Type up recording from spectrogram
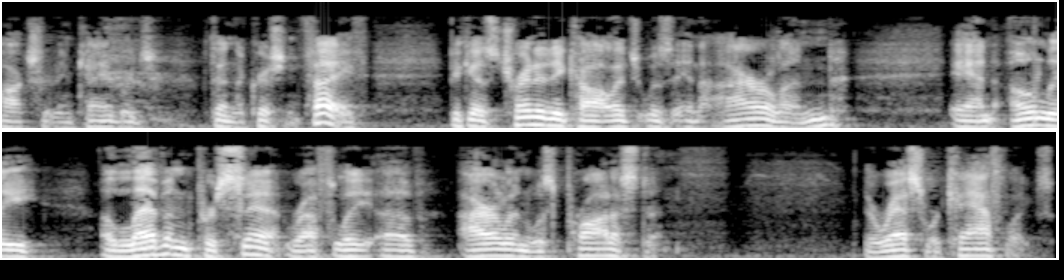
Oxford and Cambridge within the Christian faith, because Trinity College was in Ireland, and only 11% roughly of Ireland was Protestant. The rest were Catholics.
